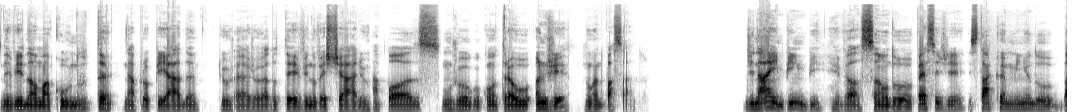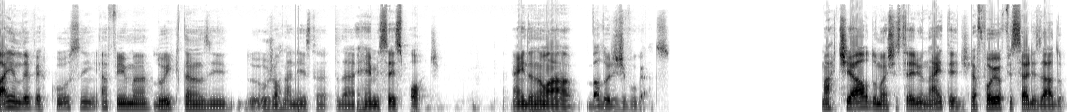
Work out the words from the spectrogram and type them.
devido a uma conduta inapropriada que o é, jogador teve no vestiário após um jogo contra o Angers no ano passado. Dinaim Bimbi, revelação do PSG, está a caminho do Bayern Leverkusen, afirma Luiz Tanzi, o jornalista da RMC Sport. Ainda não há valores divulgados. Martial do Manchester United já foi oficializado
